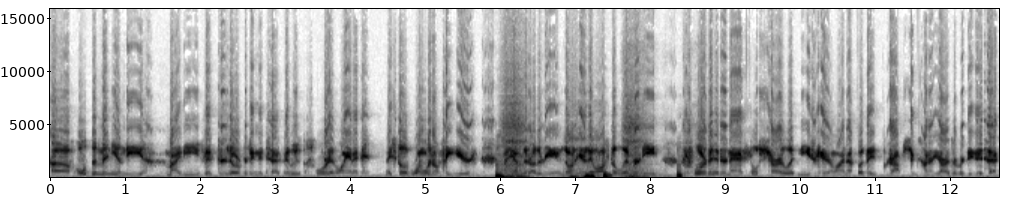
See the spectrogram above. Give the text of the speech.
Uh, Old Dominion, the mighty victors over Virginia Tech, they lose to Florida Atlantic. They still have one win on the year. they have their other games on here. They lost to Liberty, Florida International, Charlotte, and East Carolina, but they dropped 600 yards over Virginia Tech.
